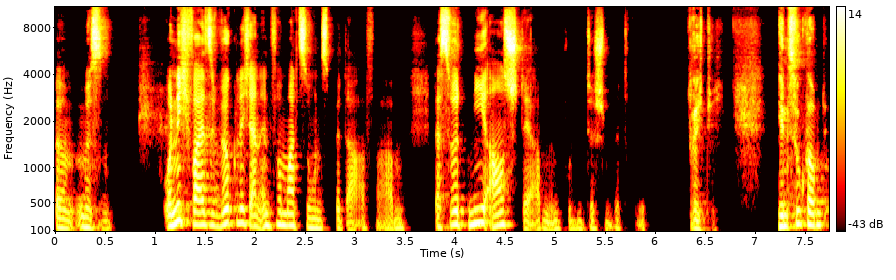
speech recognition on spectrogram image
äh, müssen. Und nicht, weil sie wirklich einen Informationsbedarf haben. Das wird nie aussterben im politischen Betrieb. Richtig. Hinzu kommt,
